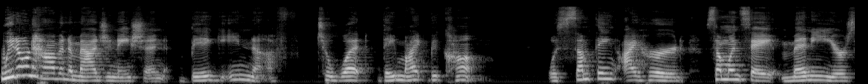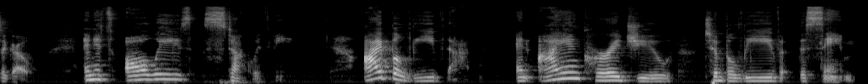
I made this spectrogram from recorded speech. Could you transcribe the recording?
We don't have an imagination big enough to what they might become, was something I heard someone say many years ago, and it's always stuck with me. I believe that, and I encourage you to believe the same.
